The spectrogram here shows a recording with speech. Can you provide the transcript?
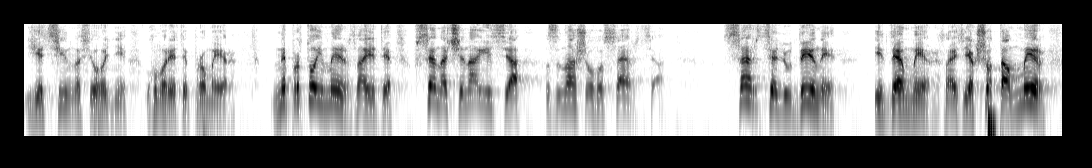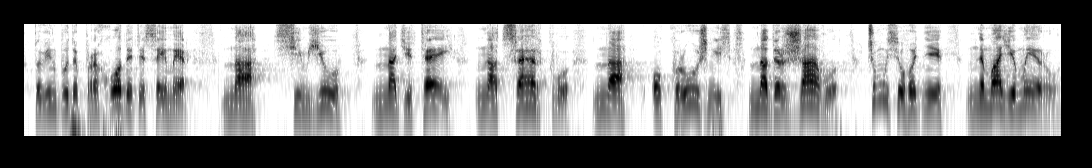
є цінно сьогодні говорити про мир? Не про той мир, знаєте, все починається з нашого серця серця людини іде мир. Знаєте, якщо там мир, то він буде проходити цей мир на сім'ю, на дітей, на церкву, на окружність, на державу. Чому сьогодні немає миру?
